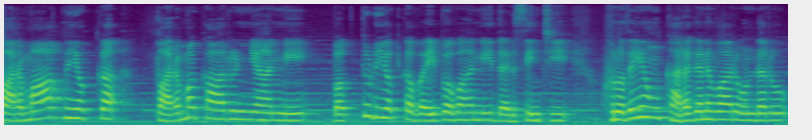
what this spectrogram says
పరమాత్మ యొక్క పరమ కారుణ్యాన్ని భక్తుడి యొక్క వైభవాన్ని దర్శించి హృదయం కరగని వారు ఉండరు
